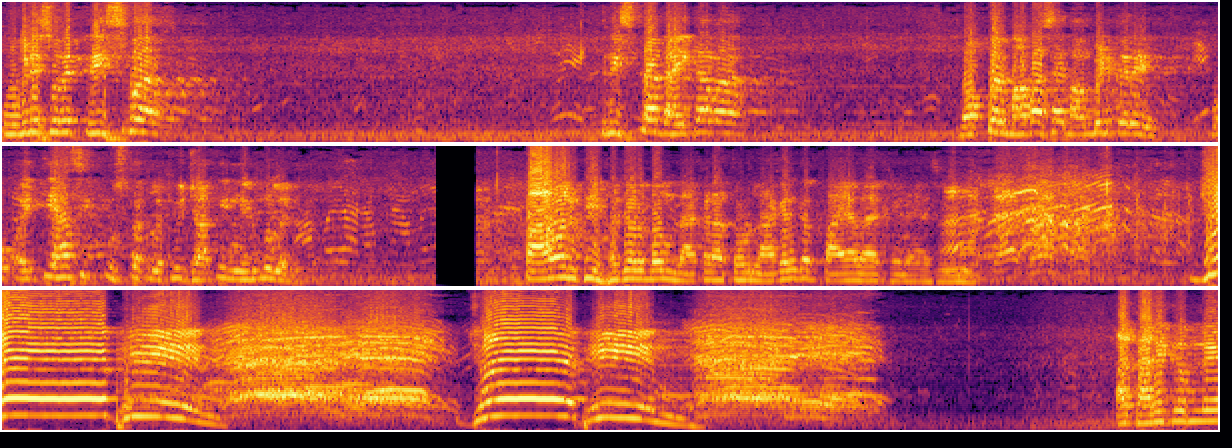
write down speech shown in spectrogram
ઓગણીસો ને ત્રીસમાં ત્રીસના દાયકામાં ડોક્ટર બાબા સાહેબ આંબેડકરે બહુ ઐતિહાસિક પુસ્તક લખ્યું, જાતિ નિર્મૂલન. પાવરથી હજળ બમ લાકડા તોડ લાગે કે પાયા વાયા ખેડાયા છે જય ભીમ! જય ભીમ! આ કાર્યક્રમને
